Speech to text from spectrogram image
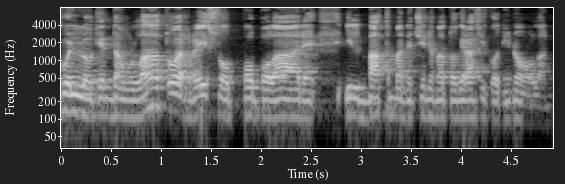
quello che da un lato ha reso popolare il Batman cinematografico di Nolan,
